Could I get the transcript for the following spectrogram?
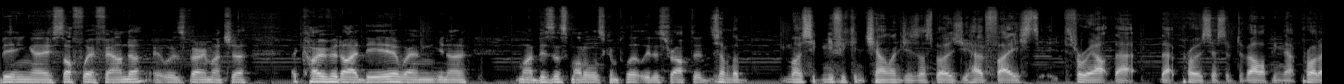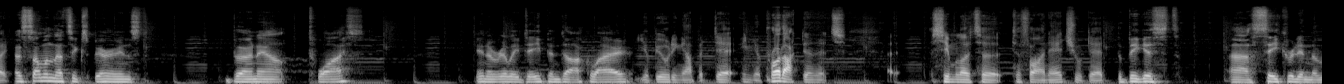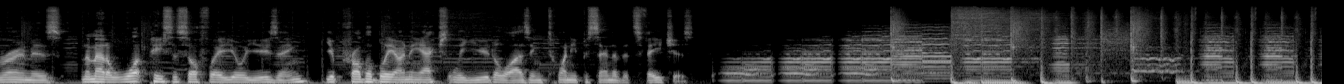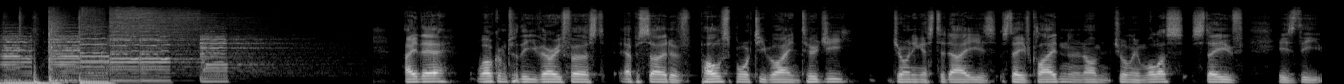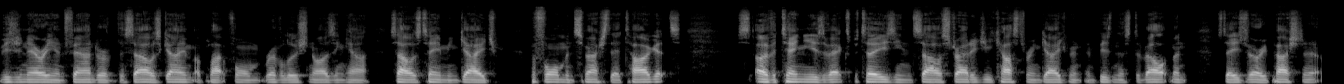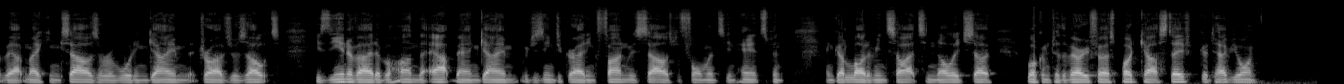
being a software founder. It was very much a, a COVID idea when, you know, my business model was completely disrupted. Some of the most significant challenges I suppose you have faced throughout that that process of developing that product. As someone that's experienced burnout twice in a really deep and dark way, You're building up a debt in your product and it's uh, similar to, to financial debt. the biggest uh, secret in the room is no matter what piece of software you're using, you're probably only actually utilizing 20% of its features. Hey there, welcome to the very first episode of Pulse brought to you by Intuji. Joining us today is Steve Claydon, and I'm Julian Wallis. Steve is the visionary and founder of the Sales Game, a platform revolutionizing how sales team engage, perform, and smash their targets. Over 10 years of expertise in sales strategy, customer engagement, and business development. Steve's very passionate about making sales a rewarding game that drives results. He's the innovator behind the Outbound game, which is integrating fun with sales performance enhancement and got a lot of insights and knowledge. So, welcome to the very first podcast, Steve. Good to have you on.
